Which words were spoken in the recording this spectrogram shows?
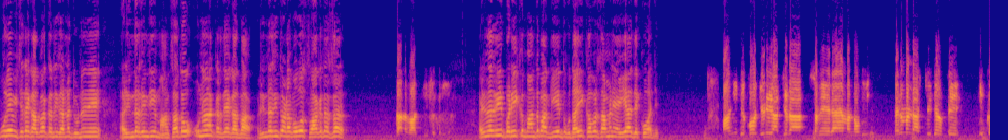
ਪੂਰੇ ਵਿਸ਼ੇ ਤੇ ਗੱਲਬਾਤ ਕਰਨੀ ਸਾਡੇ ਨਾਲ ਜੁੜਨੇ ਨੇ। ਰਜਿੰਦਰ ਸਿੰਘ ਜੀ ਮਾਨਸਾ ਤੋਂ ਉਹਨਾਂ ਨਾਲ ਕਰਦੇ ਆ ਗੱਲਬਾਤ। ਰਜਿੰਦਰ ਸਿੰਘ ਤੁਹਾਡਾ ਬਹੁਤ ਬਹੁਤ ਸਵਾਗਤ ਹੈ ਸਰ। ਧੰਨਵਾਦ ਜੀ ਸ਼ੁਕਰੀਆ। ਰਜਿੰਦਰ ਜੀ ਬੜੀ ਇੱਕ ਮੰਦਭਾਗੀ ਹੈ ਦੁਖਦਾਈ ਖਬਰ ਸਾਹਮਣੇ ਆਈ ਹੈ ਦੇਖੋ ਅੱਜ। ਹਾਂਜੀ ਦੇਖੋ ਜਿਹੜੀ ਅੱਜ ਦਾ ਸਵੇਰ ਹੈ ਮੰਨੋ ਵੀ ਫਿਲਮ ਇੰਡਸਟਰੀ ਦੇ ਉੱਤੇ ਇੱਕ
